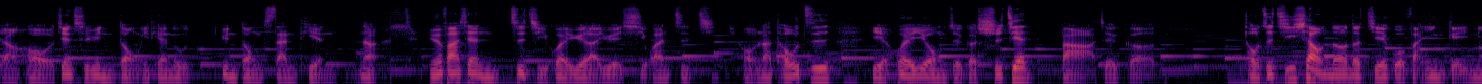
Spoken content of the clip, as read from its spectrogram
然后坚持运动，一天录运动三天，那你会发现自己会越来越喜欢自己哦。那投资也会用这个时间把这个。投资绩效呢的结果反映给你。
